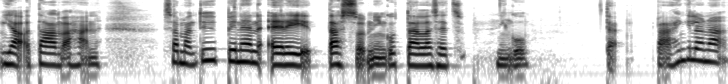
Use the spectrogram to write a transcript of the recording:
Ja tää on vähän samantyyppinen, eli tässä on niinku tällaiset, niinku, t- päähenkilönä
